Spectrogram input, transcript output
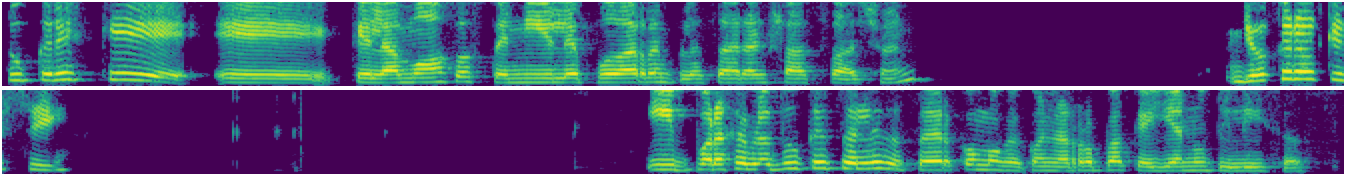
¿Tú crees que, eh, que la moda sostenible pueda reemplazar al fast fashion? Yo creo que sí. Y, por ejemplo, ¿tú qué sueles hacer como que con la ropa que ya no utilizas?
